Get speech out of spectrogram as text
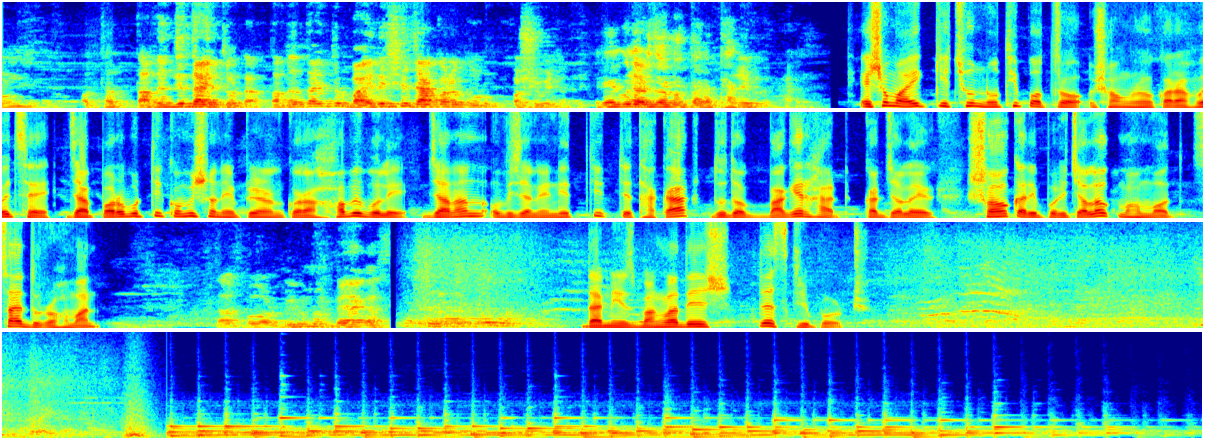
অর্থাৎ তাদের যে দায়িত্বটা তাদের দায়িত্ব বাইরে সে যা করে করুক অসুবিধা নেই। রেগুলার যেন তারা থাকে। হ্যাঁ। এ সময় কিছু নথিপত্র সংগ্রহ করা হয়েছে যা পরবর্তী কমিশনে প্রেরণ করা হবে বলে জানান অভিযানের নেতৃত্বে থাকা দুদক বাগেরহাট কার্যালয়ের সহকারী পরিচালক মোহাম্মদ সাইদুর রহমান। তারপর বিভিন্ন ব্যাগ আছে। The news Bangladesh desk report.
